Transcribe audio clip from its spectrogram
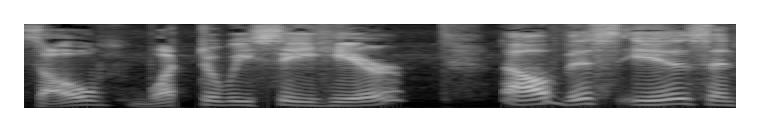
So what do we see here? Now this is an,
